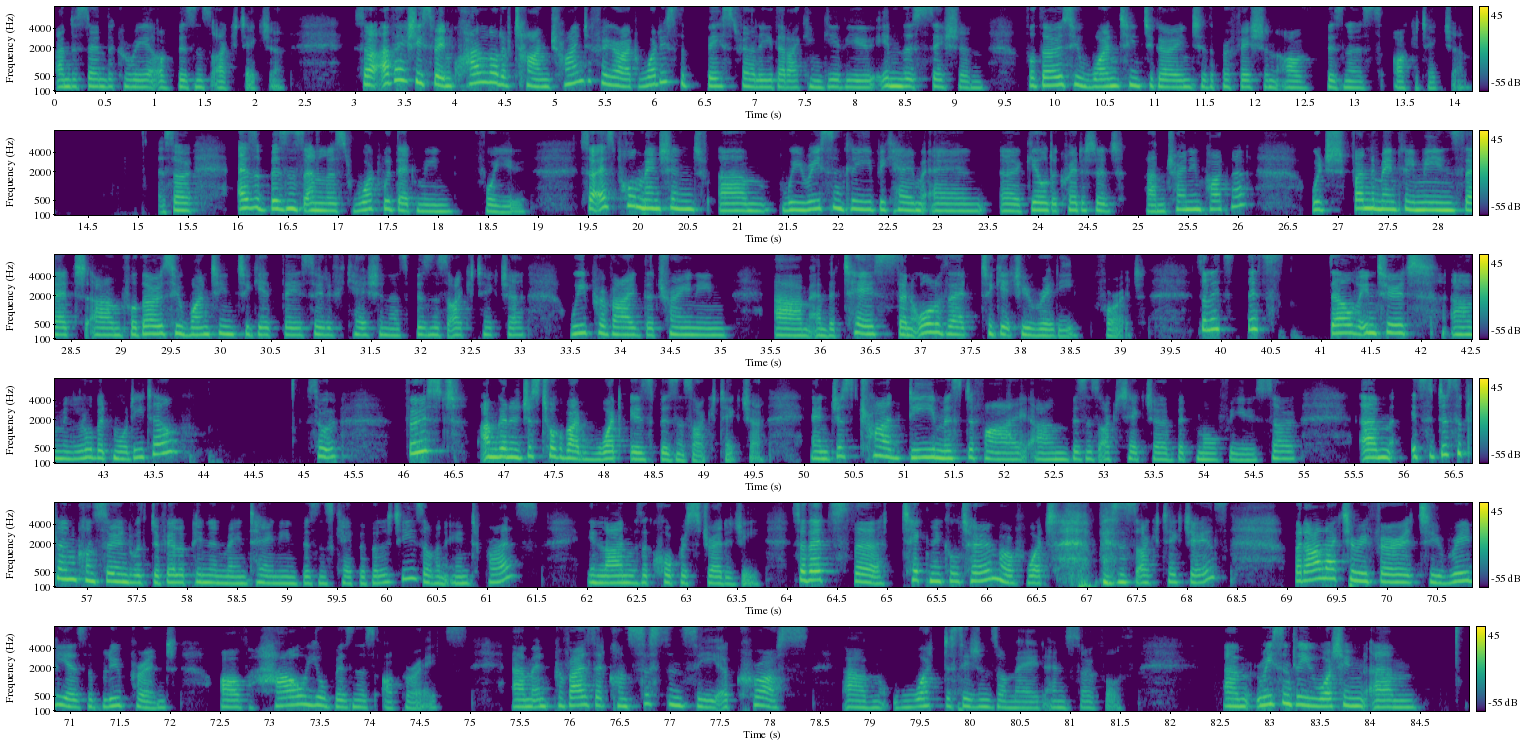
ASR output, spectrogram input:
understand the career of business architecture. So I've actually spent quite a lot of time trying to figure out what is the best value that I can give you in this session for those who wanting to go into the profession of business architecture. So as a business analyst, what would that mean for you? So as Paul mentioned, um, we recently became an, a Guild accredited um, training partner, which fundamentally means that um, for those who wanting to get their certification as business architecture, we provide the training um, and the tests and all of that to get you ready for it. So let's let's delve into it um, in a little bit more detail. So first, I'm going to just talk about what is business architecture and just try demystify um, business architecture a bit more for you. So um, it's a discipline concerned with developing and maintaining business capabilities of an enterprise in line with a corporate strategy. So that's the technical term of what business architecture is. But I like to refer it to really as the blueprint of how your business operates um, and provides that consistency across um, what decisions are made and so forth. Um, recently, watching um,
